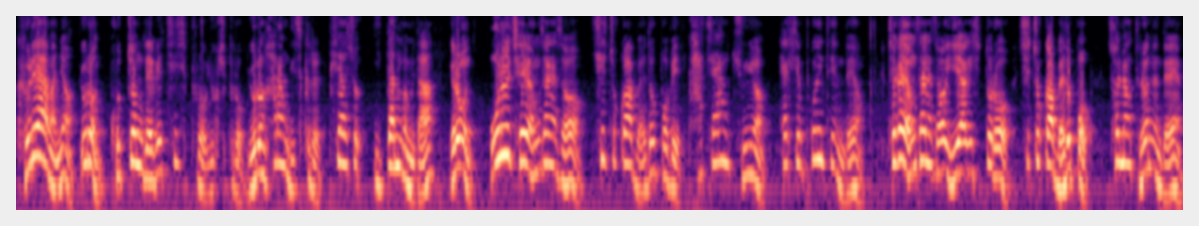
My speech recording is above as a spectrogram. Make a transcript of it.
그래야만요, 요런 고점 대비 70%, 60%, 요런 하락 리스크를 피할 수 있다는 겁니다. 여러분, 오늘 제 영상에서 시초가 매도법이 가장 중요한 핵심 포인트인데요. 제가 영상에서 이해하기 쉽도록 시초가 매도법 설명 드렸는데,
